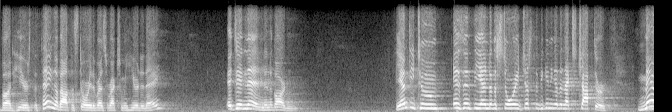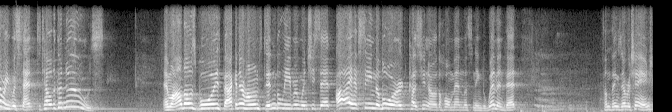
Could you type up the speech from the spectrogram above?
But here's the thing about the story of the resurrection we hear today. It didn't end in a garden. The empty tomb isn't the end of the story, just the beginning of the next chapter. Mary was sent to tell the good news. And while those boys back in their homes didn't believe her when she said, I have seen the Lord, because, you know, the whole men listening to women bit, some things never change,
